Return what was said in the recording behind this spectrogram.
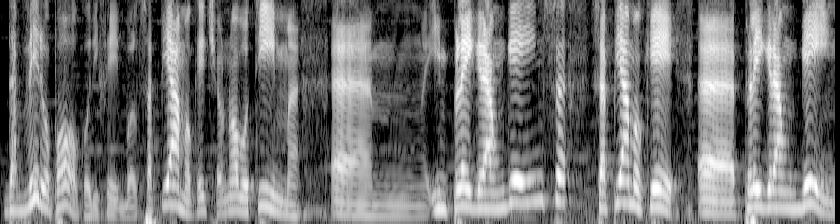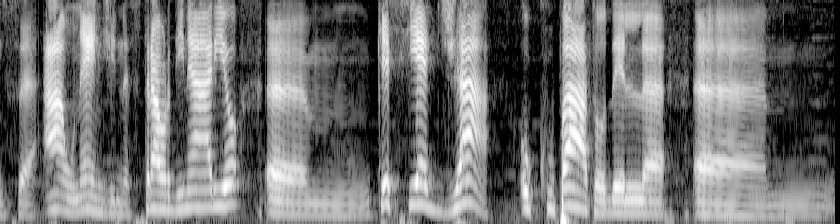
davvero poco di Fable. Sappiamo che c'è un nuovo team ehm, in Playground Games. Sappiamo che eh, Playground Games ha un engine straordinario ehm, che si è già occupato del. Ehm,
